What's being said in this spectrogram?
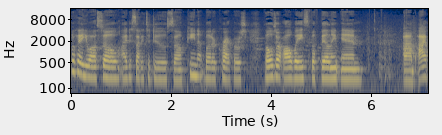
Okay, you all, so I decided to do some peanut butter crackers. Those are always fulfilling and um, I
